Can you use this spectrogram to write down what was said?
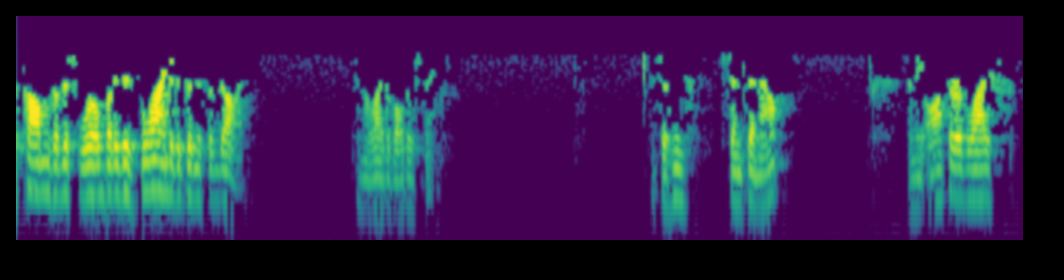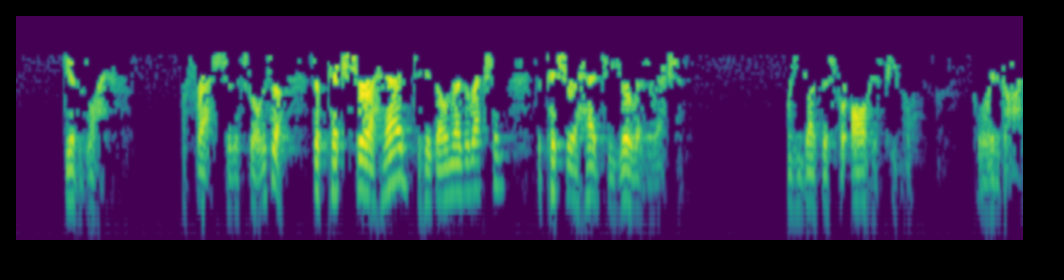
the problems of this world, but it is blind to the goodness of God in the light of all those things. And so he sends them out, and the author of life gives life afresh to this world. This is a, it's a picture ahead to his own resurrection. It's a picture ahead to your resurrection when he does this for all his people. Glory to God.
